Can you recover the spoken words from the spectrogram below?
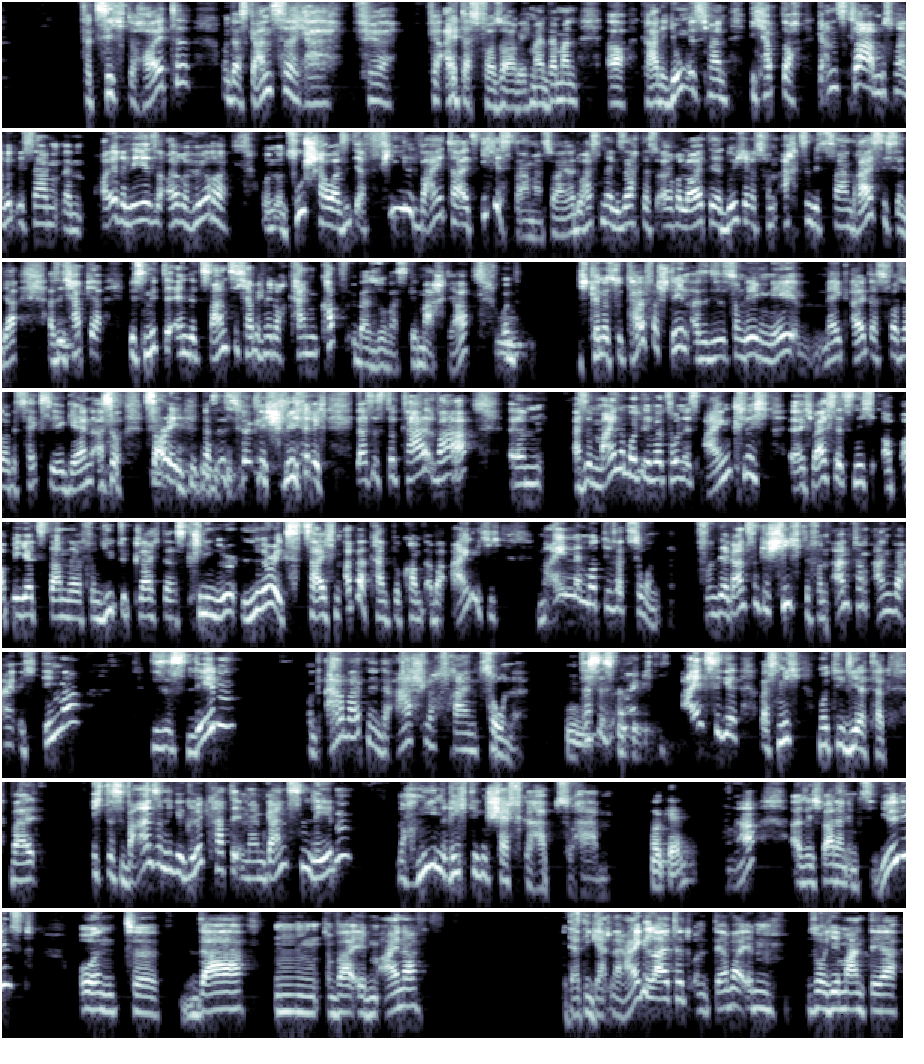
verzichte heute und das Ganze ja für für Altersvorsorge. Ich meine, wenn man äh, gerade jung ist, ich meine, ich habe doch ganz klar, muss man wirklich sagen, ähm, eure Leser, eure Hörer und, und Zuschauer sind ja viel weiter, als ich es damals war. Ja, du hast mir gesagt, dass eure Leute ja durchaus von 18 bis 32 sind. Ja, also ich habe ja bis Mitte Ende 20 habe ich mir doch keinen Kopf über sowas gemacht. Ja, und ich kann das total verstehen. Also dieses von wegen, nee, make Altersvorsorge sexy again. Also sorry, das ist wirklich schwierig. Das ist total wahr. Ähm, also meine Motivation ist eigentlich, äh, ich weiß jetzt nicht, ob, ob ihr jetzt dann äh, von YouTube gleich das Clean Lyrics Zeichen aberkannt bekommt, aber eigentlich ich, meine Motivation von der ganzen Geschichte von Anfang an war eigentlich immer dieses Leben und Arbeiten in der arschlochfreien Zone. Mhm. Das ist eigentlich das Einzige, was mich motiviert hat, weil ich das wahnsinnige Glück hatte, in meinem ganzen Leben noch nie einen richtigen Chef gehabt zu haben. Okay. Ja, also ich war dann im Zivildienst und äh, da mh, hm, war eben einer, der hat die Gärtnerei geleitet und der war eben so jemand, der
